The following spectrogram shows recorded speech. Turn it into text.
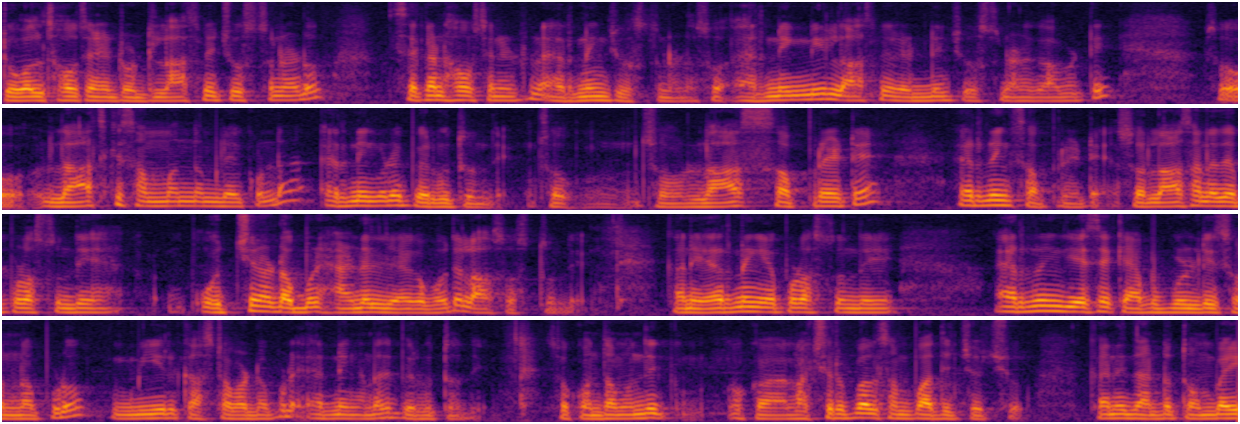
ట్వెల్త్ హౌస్ అనేటువంటి లాస్ట్ని చూస్తున్నాడు. సెకండ్ హౌస్ అనేటువంటి ఎర్నింగ్ చూస్తున్నాడు. సో ఎర్నింగ్ని లాస్ట్ని రెండుని చూస్తున్నాడు కాబట్టి సో లాస్ట్కి సంబంధం లేకుండా ఎర్నింగ్ కూడా పెరుగుతుంది. సో సో లాస్ సపరేటే ఎర్నింగ్ సపరేటే. సో లాస్ అనేది ఎప్పుడు వస్తుంది వచ్చిన డబ్బుని హ్యాండిల్ చేయకపోతే లాస్ వస్తుంది. కానీ ఎర్నింగ్ ఎప్పుడు వస్తుంది ఎర్నింగ్ చేసే క్యాపబిలిటీస్ ఉన్నప్పుడు మీరు కష్టపడ్డప్పుడు ఎర్నింగ్ అనేది పెరుగుతుంది. సో కొంతమంది ఒక లక్ష రూపాయలు సంపాదించవచ్చు కానీ దాంట్లో తొంభై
